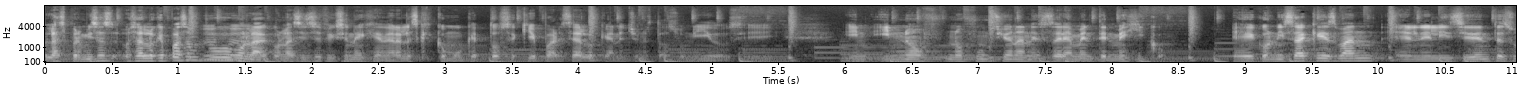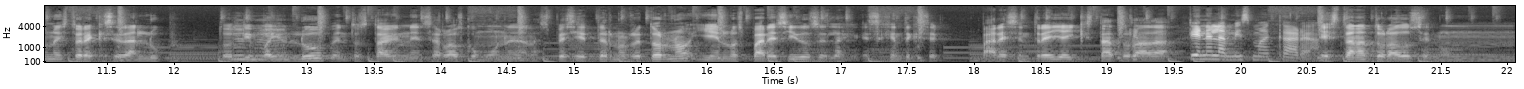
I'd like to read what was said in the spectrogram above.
las premisas, o sea, lo que pasa un poco con, la, con la ciencia ficción en general es que como que todo se quiere parecer a lo que han hecho en Estados Unidos y, y- y no, no funciona necesariamente en México. Eh, con Isaac Esban, en el incidente es una historia que se da en loop. Todo el tiempo hay un loop, entonces están encerrados como una especie de eterno retorno y en los parecidos es, la, es gente que se parece entre ella y que está atorada Tiene la misma cara. están atorados en un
